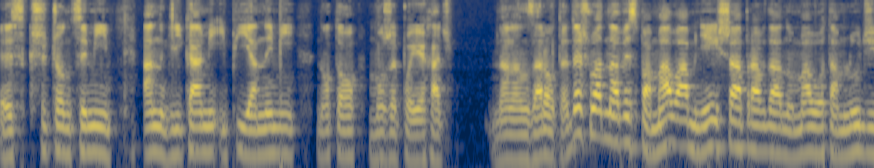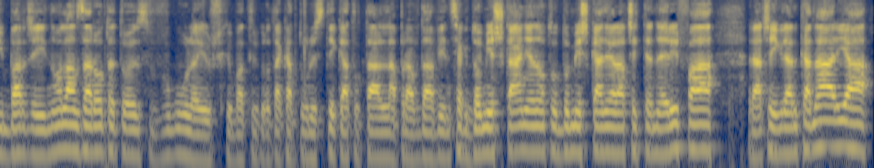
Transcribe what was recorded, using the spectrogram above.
e, z krzyczącymi Anglikami i pijanymi, no to może pojechać na Lanzarote. Też ładna wyspa, mała, mniejsza, prawda, no mało tam ludzi, bardziej, no Lanzarote to jest w ogóle już chyba tylko taka turystyka totalna, prawda, więc jak do mieszkania, no to do mieszkania raczej Teneryfa, raczej Gran Canaria,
